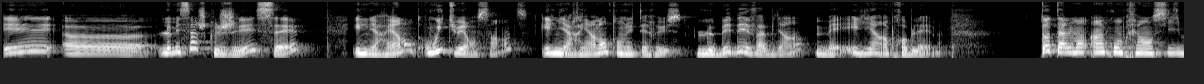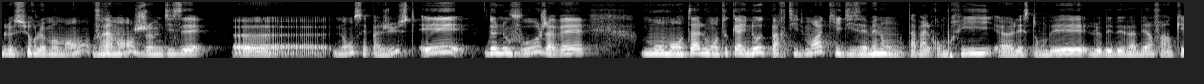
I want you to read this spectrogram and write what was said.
et euh, le message que j'ai, c'est il n'y a rien dans oui, tu es enceinte, il n'y a rien dans ton utérus, le bébé va bien, mais il y a un problème. Totalement incompréhensible sur le moment, vraiment, je me disais euh, non, c'est pas juste. Et de nouveau, j'avais mon mental ou en tout cas une autre partie de moi qui disait mais non, t'as mal compris, euh, laisse tomber, le bébé va bien, enfin ok,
